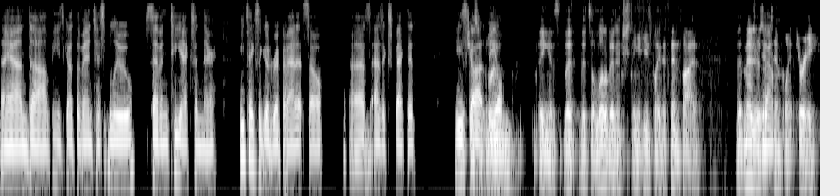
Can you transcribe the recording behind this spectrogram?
and um, he's got the Ventus Blue 7 TX in there. He takes a good rip at it, so uh, as, as expected. He's Which got the old, thing is that that's a little bit interesting. He's playing a 10-5 that measures Yeah. at 10.3,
